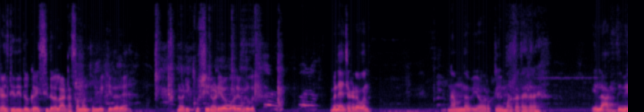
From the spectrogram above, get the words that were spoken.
ಕೇಳ್ತಿದ್ದು ಗೈಸ್ ಇದ್ರಲ್ಲಿ ಆಟ ಸಾಮಾನು ತುಂಬಿಕ್ಕಿದ್ದಾರೆ. ನೋಡಿ ಖುಷಿ ನೋಡಿ ಹೋಗಿ ಇಬ್ರು ಬನ್ನಿ ಆಚೆ ಕಡೆ ಒಂದು ನಮ್ಮ ನವಿ ಅವರು ಕ್ಲೀನ್ ಮಾಡ್ಕೊತಾ ಇದ್ದಾರೆ ಇಲ್ಲಿ ಹಾಕ್ತೀವಿ.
